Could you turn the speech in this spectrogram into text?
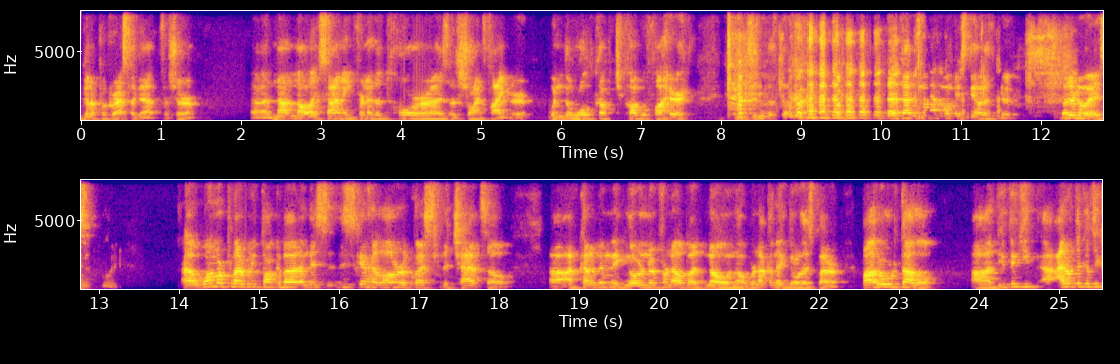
gonna progress like that for sure. Uh, not not like signing Fernando Torres or Schweinsteiger, winning the World Cup Chicago Fire. that, that's not what makes MLS good. But anyways, uh, one more player we can talk about, and this this is getting a lot of requests in the chat, so uh, I've kind of been ignoring them for now. But no, no, we're not going to ignore this player, Paolo Hurtado. Uh, do you think he? I don't think he'll take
